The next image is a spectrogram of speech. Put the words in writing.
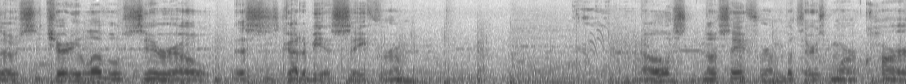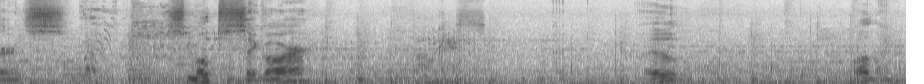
So security level zero. This has got to be a safe room. No, no safe room, but there's more cards. Smoked cigar. Focus. Oh. Well then.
